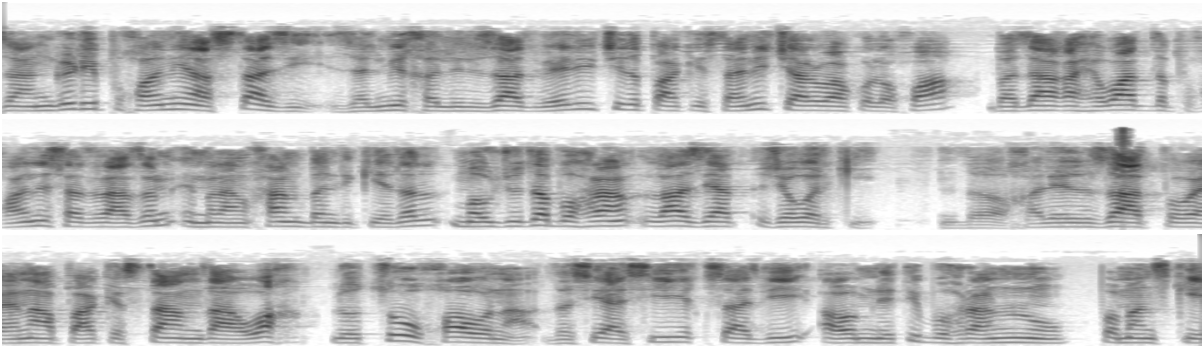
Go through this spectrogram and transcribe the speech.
ځانګړي پخواني استازي زلمي خلیلزاد ویلي چې د پاکستاني چارواکو له خوا به دغه هېواد د پخواني صدراعظم عمران خان بندي کېدل موجوده بحران لا زیات ژور کړي. د خلیلزاد په وینا پاکستان دا وخت له څو خواوو نه د سیاسي، اقتصادي او امنیتي بحرانونو په منځ کې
